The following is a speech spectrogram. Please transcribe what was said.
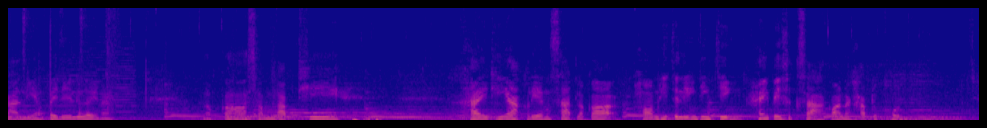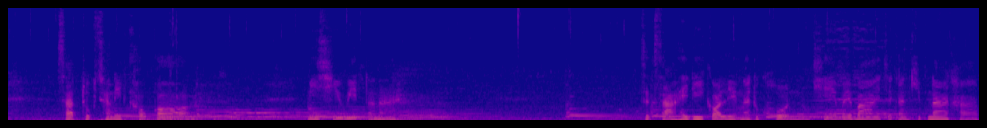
การเลี้ยงไปเรื่อยๆนะแล้วก็สำหรับที่ใครรที่อยากเลี้ยงสัตว์ แล้วก็พร้อมที่จะเลี้ยงจริง ๆ ให้ไปศึกษาก่อนนะครับ ทุกคน สัตว์ทุกชนิดเขาก็มีชีวิตนะนะ ศึกษาให้ดีก่อนเลี้ยงนะทุกคน โอเคบายบายเจอกันคลิปหน้าครับ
